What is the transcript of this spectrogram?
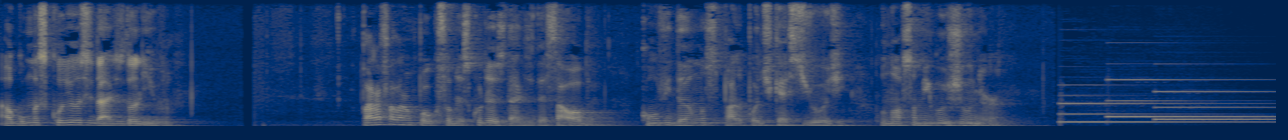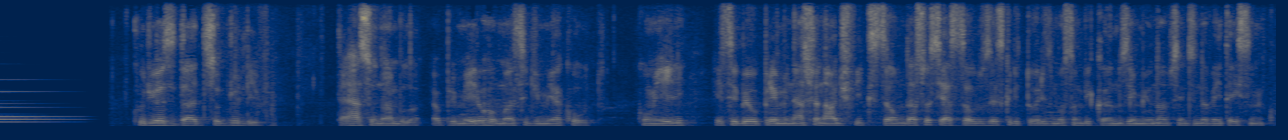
algumas curiosidades do livro. Para falar um pouco sobre as curiosidades dessa obra, convidamos para o podcast de hoje o nosso amigo Júnior. Curiosidades sobre o livro. Terra Sonâmbula é o primeiro romance de Mia Couto. Com ele, recebeu o Prêmio Nacional de Ficção da Associação dos Escritores Moçambicanos em 1995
